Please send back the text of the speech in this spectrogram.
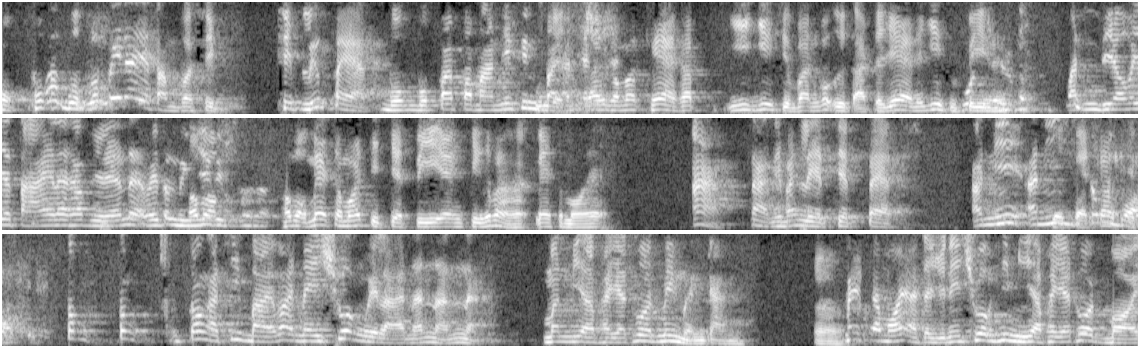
6เพราะว่าบวกลบไม่ได้จะต่ำกว่า10 10หรือ8บวกบวกไปประมาณนี้ขึ้นไปใช้คำว่าแค่ครับยี่ยี่สิบวันก็อึดอาจจะแย่ในยี่สิบปีเลยวันเดียวก็จะตายแล้วครับอย่างนั้นเนี่ยไม่ต้องถึงเขาบอกยี่สิบเขาบอกแม่ชะม้อยติดเจ็ดปีเองจริงหรือเปล่าฮะแม่ชะม้อยอะน่ะนี่มันเลทเจ็ดแปดอันนี้อันนี้7-8ต้องบอกต้องต้องต้องอธิบายว่าในช่วงเวลานั้นๆน่ะ มันมีอภัยโทษไม่เหมือนกันเออแม่จำม้อยอาจจะอยู่ในช่วงที่มีอภัยโทษบ่อย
